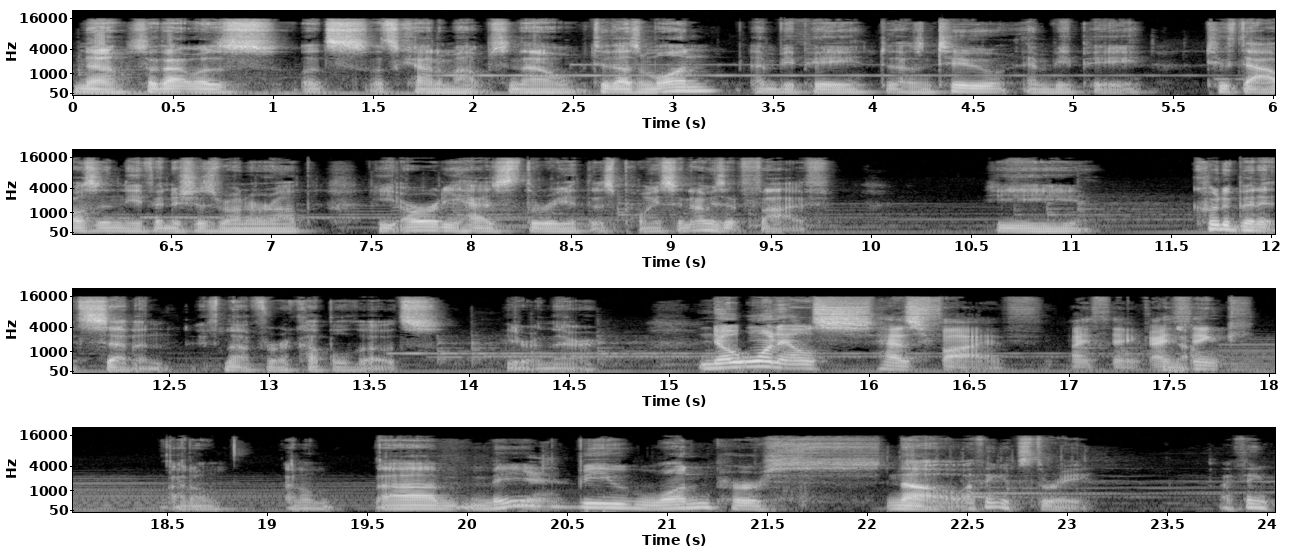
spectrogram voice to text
No, so that was let's let's count them up. So now 2001 MVP, 2002 MVP, 2000 he finishes runner up. He already has three at this point, so now he's at five. He could have been at seven if not for a couple votes here and there. No one else has five. I think. I No. think. I don't. I don't. Uh, maybe one person. No, I think it's three. I think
